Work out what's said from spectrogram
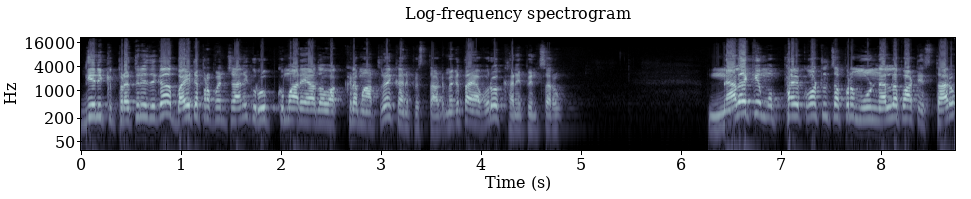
దీనికి ప్రతినిధిగా బయట ప్రపంచానికి రూప్ కుమార్ యాదవ్ అక్కడ మాత్రమే కనిపిస్తాడు. మిగతా ఎవరూ కనిపించరు. నెలకి ముప్పై కోట్ల చొప్పున మూడు నెలల పాటు ఇస్తారు.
